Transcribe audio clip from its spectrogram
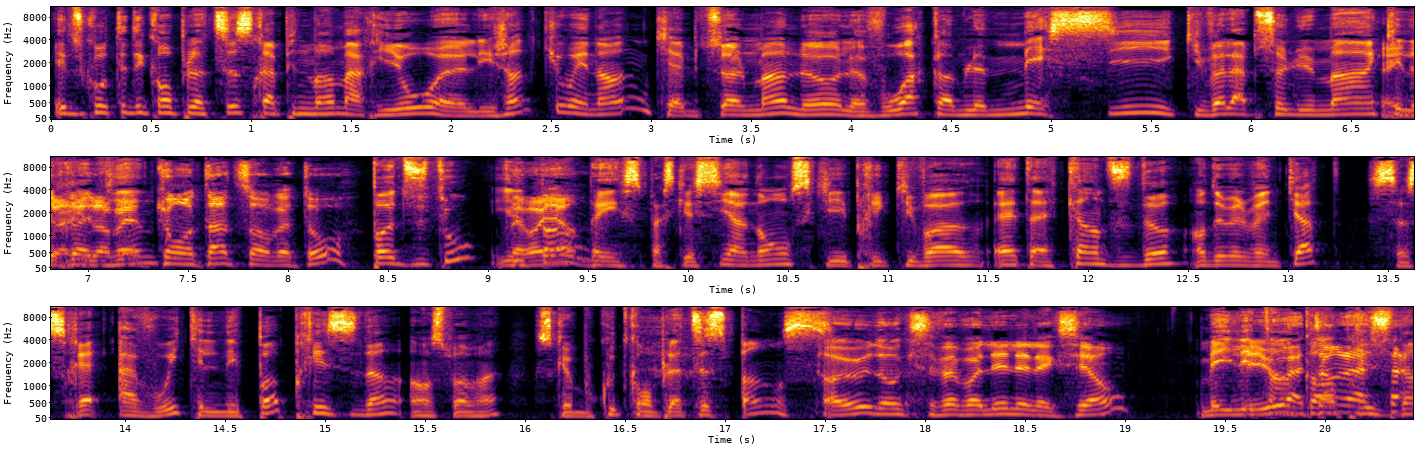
Et du côté des complotistes, rapidement, Mario, euh, les gens de QAnon, qui habituellement là, le voient comme le messie, qui veulent absolument qu'il doit revienne. être content de son retour. Pas du tout. Il Ben voyons. pense, ben, c'est parce que s'il annonce qu'il est pris, qu'il va être un candidat en 2024, ce serait avouer qu'il n'est pas président en ce moment, ce que beaucoup de complotistes pensent. Ah, eux, donc, il s'est fait voler l'élection. Mais il est eux, encore attends, président.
